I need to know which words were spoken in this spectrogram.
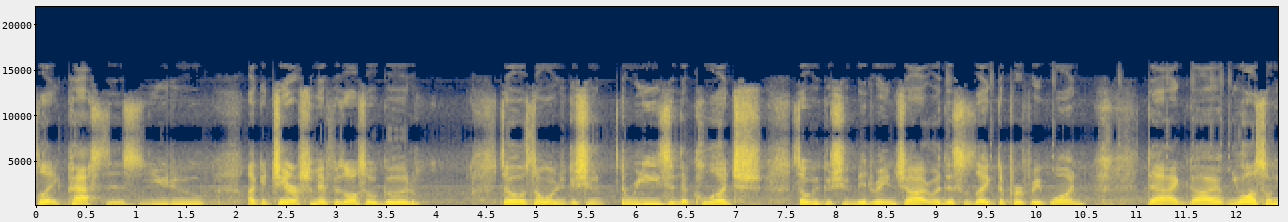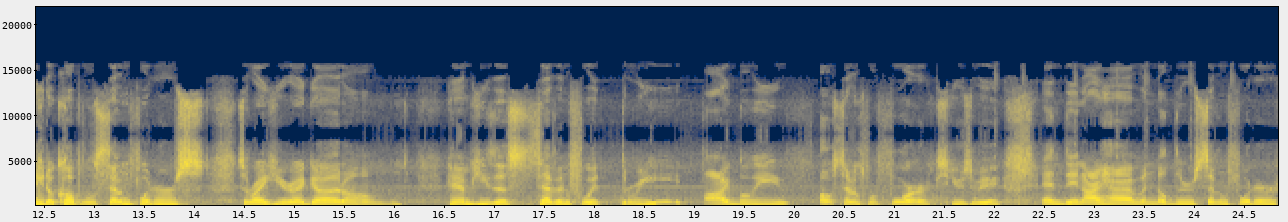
to like pass this. You do like a J.R. Smith is also good. So someone who can shoot threes in the clutch. So we could shoot mid-range shot. But this is like the perfect one that I got. You also need a couple of seven footers. So right here I got um him. He's a seven foot three, I believe. Oh, seven foot four, excuse me. And then I have another seven footer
